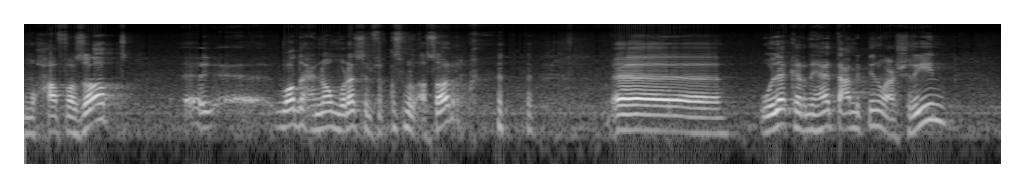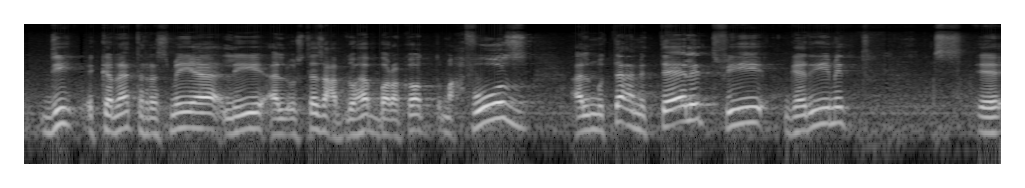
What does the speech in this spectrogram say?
محافظات واضح إن هو مراسل في قسم الآثار. آه وده كرنيهات عام 22 دي الكرنيهات الرسمية للأستاذ عبد الوهاب بركات محفوظ. المتهم الثالث في جريمة آه،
